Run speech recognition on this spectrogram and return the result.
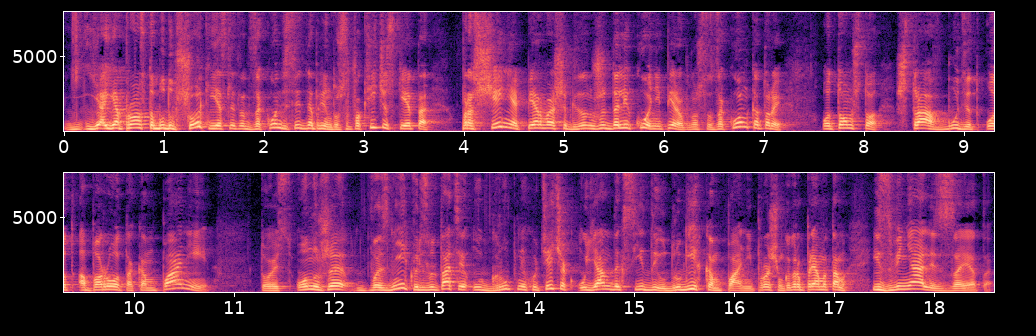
Я, я просто буду в шоке, если этот закон действительно принят. Потому что фактически это прощение первой ошибки. Это уже далеко не первое. Потому что закон, который о том, что штраф будет от оборота компании, то есть он уже возник в результате у крупных утечек у Яндекс Еды, у других компаний, прочим, которые прямо там извинялись за это.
